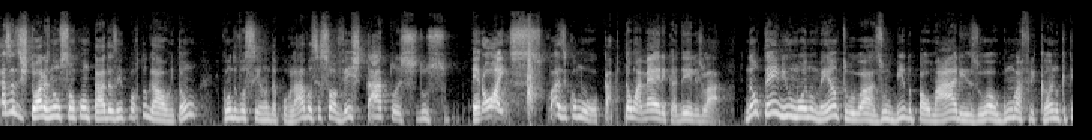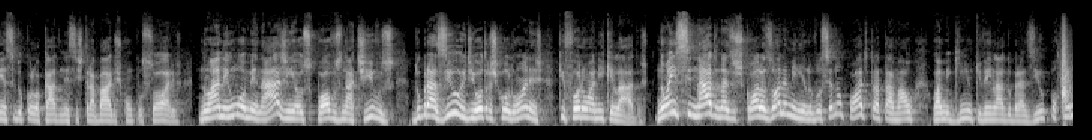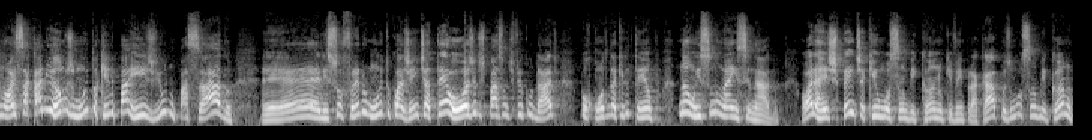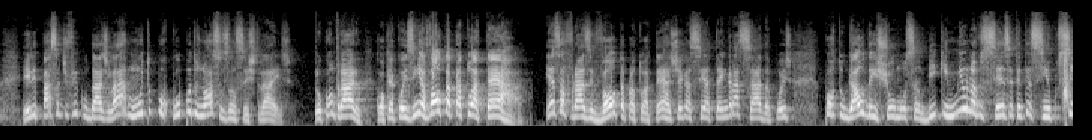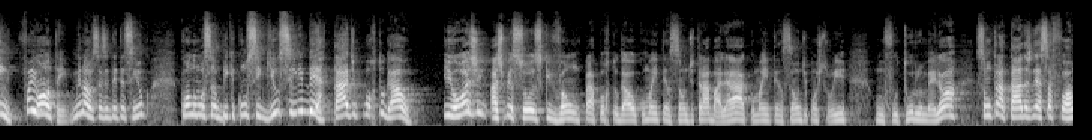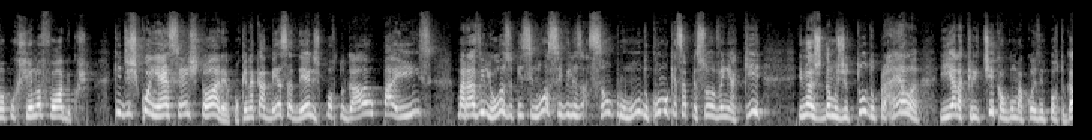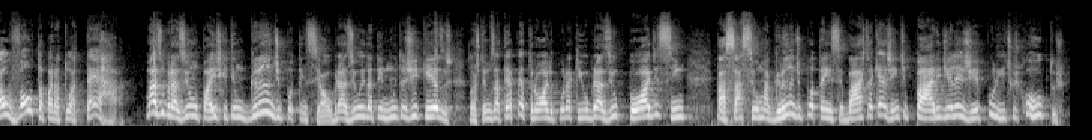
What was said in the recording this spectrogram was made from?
Essas histórias não são contadas em Portugal, então quando você anda por lá, você só vê estátuas dos heróis, quase como o Capitão América deles lá. Não tem nenhum monumento a Zumbi do Palmares ou algum africano que tenha sido colocado nesses trabalhos compulsórios. Não há nenhuma homenagem aos povos nativos do Brasil e de outras colônias que foram aniquilados. Não é ensinado nas escolas: olha, menino, você não pode tratar mal o amiguinho que vem lá do Brasil, porque nós sacaneamos muito aquele país, viu? No passado. É, eles sofreram muito com a gente, até hoje eles passam dificuldade por conta daquele tempo. Não, isso não é ensinado. Olha, respeite aqui o moçambicano que vem para cá, pois o moçambicano ele passa dificuldade lá muito por culpa dos nossos ancestrais. Pelo contrário, qualquer coisinha volta para tua terra. E essa frase volta para tua terra chega a ser até engraçada, pois Portugal deixou Moçambique em 1975. Sim, foi ontem, 1975, quando Moçambique conseguiu se libertar de Portugal. E hoje, as pessoas que vão para Portugal com uma intenção de trabalhar, com uma intenção de construir um futuro melhor, são tratadas dessa forma por xenofóbicos, que desconhecem a história, porque na cabeça deles, Portugal é o país maravilhoso que ensinou a civilização para o mundo. Como que essa pessoa vem aqui e nós damos de tudo para ela e ela critica alguma coisa em Portugal? Volta para a tua terra. Mas o Brasil é um país que tem um grande potencial. O Brasil ainda tem muitas riquezas. Nós temos até petróleo por aqui. O Brasil pode sim passar a ser uma grande potência. Basta que a gente pare de eleger políticos corruptos.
